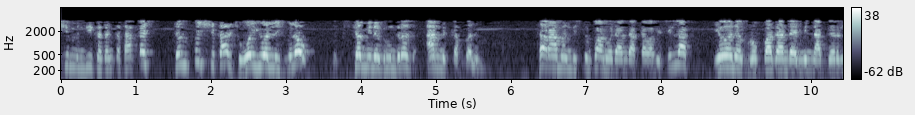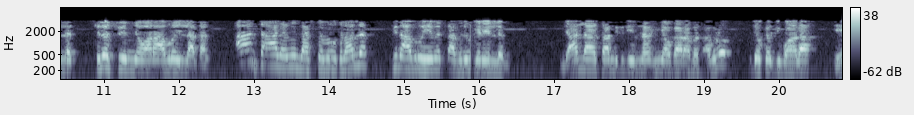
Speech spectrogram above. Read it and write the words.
ሺህም እንዲህ ከተንቀሳቀሽ ትንፍሽ ካልሽ ወዮልሽ ብለው እስከሚነግሩን ድረስ አንቀበልም። ተራ መንግስት እንኳን ወደ አንድ አካባቢ ሲላክ የሆነ ፕሮፓጋንዳ የሚናገርለት ስለሱ የሚያወራ አብሮ ይላካል። አንተ ዓለምን ላስተምረው ትላለህ፣ ግን አብሮ የመጣ ምንም ነገር የለም። አላህ አንድ ጊዜ እኛው ጋር መጣ ብሎ እንደው ከዚህ በኋላ ይሄ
